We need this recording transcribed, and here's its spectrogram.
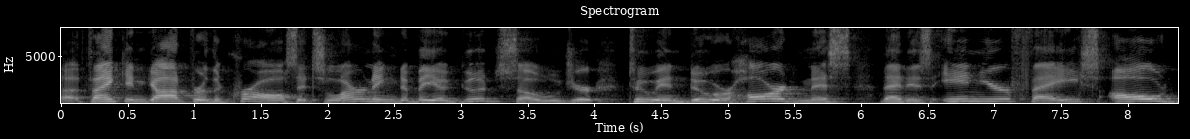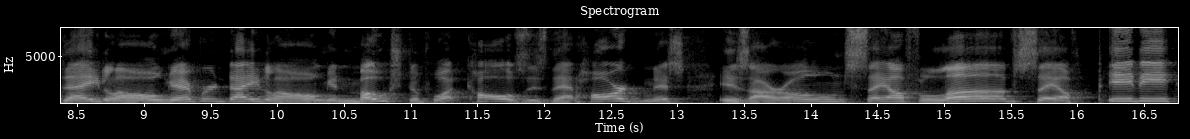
uh, thanking God for the cross. It's learning to be a good soldier, to endure hardness that is in your face all day long, every day long. And most of what causes that hardness is our own self love, self pity,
